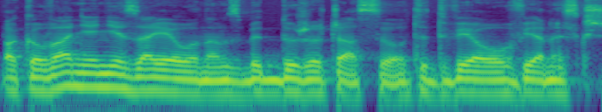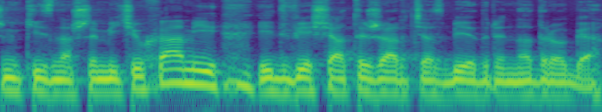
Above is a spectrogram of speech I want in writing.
Pakowanie nie zajęło nam zbyt dużo czasu. Od dwie ołowiane skrzynki z naszymi ciuchami i dwie siaty żarcia z biedry na drogę.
